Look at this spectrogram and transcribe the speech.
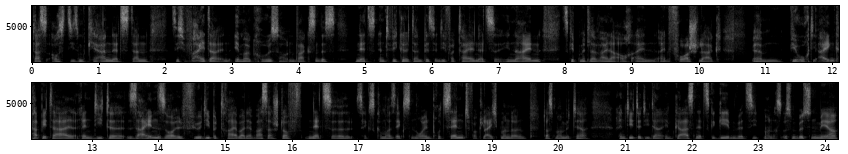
dass aus diesem Kernnetz dann sich weiter ein immer größer und wachsendes Netz entwickelt, dann bis in die Verteilnetze hinein. Es gibt mittlerweile auch einen Vorschlag, ähm, wie hoch die Eigenkapitalrendite sein soll für die Betreiber der Wasserstoffnetze. 6,69 Prozent. Vergleicht man dann das mal mit der Rendite, die da im Gasnetz gegeben wird, sieht man, das ist ein bisschen mehr.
